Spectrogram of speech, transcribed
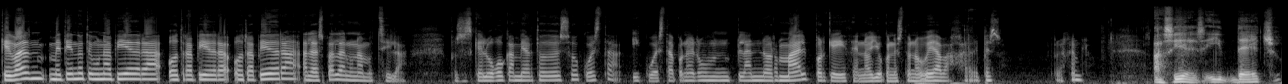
que vas metiéndote una piedra, otra piedra, otra piedra a la espalda en una mochila. Pues es que luego cambiar todo eso cuesta y cuesta poner un plan normal porque dicen, no, yo con esto no voy a bajar de peso, por ejemplo. Así es, y de hecho,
